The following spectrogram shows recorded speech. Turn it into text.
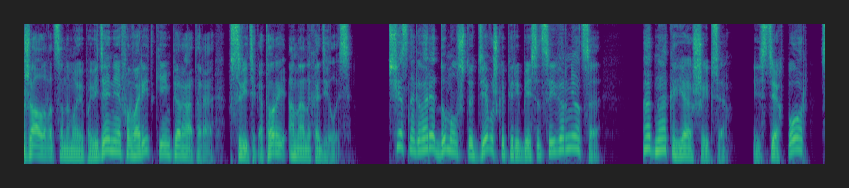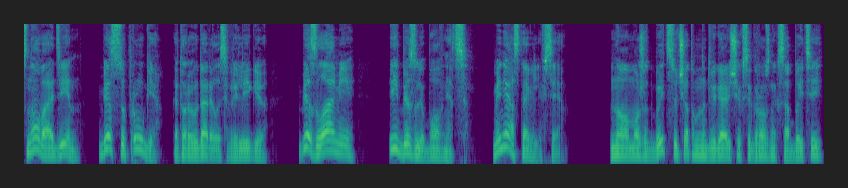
жаловаться на мое поведение фаворитки императора, в свите которой она находилась. Честно говоря, думал, что девушка перебесится и вернется. Однако я ошибся. И с тех пор снова один, без супруги, которая ударилась в религию, без ламии и без любовниц. Меня оставили все. Но, может быть, с учетом надвигающихся грозных событий,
